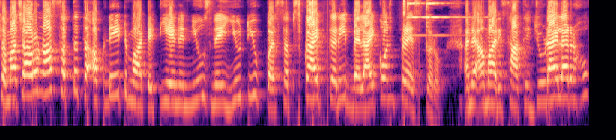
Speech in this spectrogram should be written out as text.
સમાચારોના સતત અપડેટ માટે ટીએનએ ન્યૂઝને યુટ્યુબ પર સબસ્ક્રાઇબ કરી બેલ આઇકોન પ્રેસ કરો અને અમારી સાથે જોડાયેલા રહો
